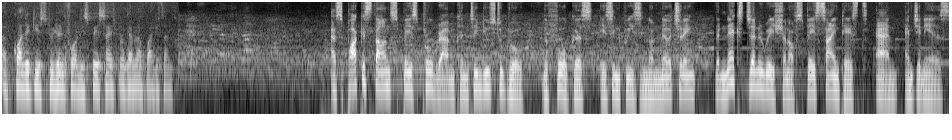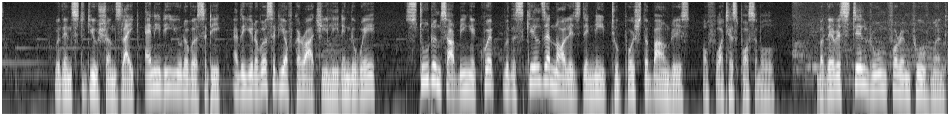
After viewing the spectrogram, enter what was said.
a quality student for the space science program of Pakistan. As Pakistan's space program continues to grow, the focus is increasing on nurturing the next generation of space scientists and engineers. With institutions like NED University and the University of Karachi leading the way, students are being equipped with the skills and knowledge they need to push the boundaries of what is possible. But there is still room for improvement.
